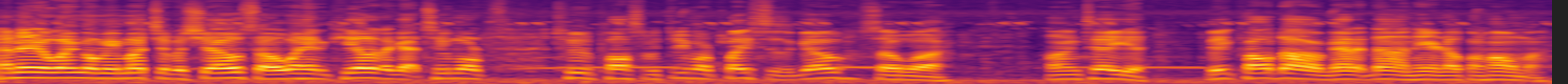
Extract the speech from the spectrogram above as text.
I knew it wasn't gonna be much of a show, so I went ahead and killed it. I got two more, two possibly three more places to go. So uh, I can tell you, Big Paw Dog got it done here in Oklahoma.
